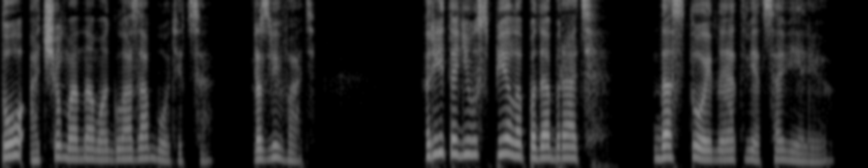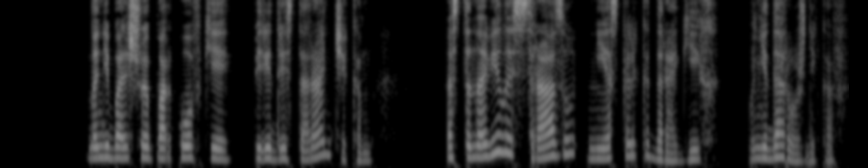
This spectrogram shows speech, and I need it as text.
То, о чем она могла заботиться, развивать. Рита не успела подобрать достойный ответ Савелию. На небольшой парковке перед ресторанчиком остановилось сразу несколько дорогих внедорожников.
